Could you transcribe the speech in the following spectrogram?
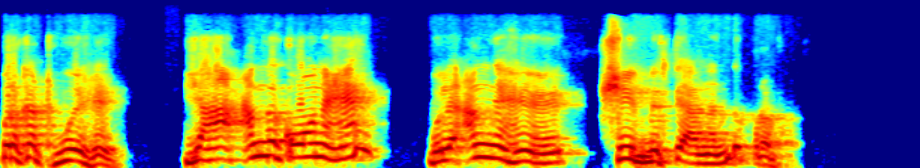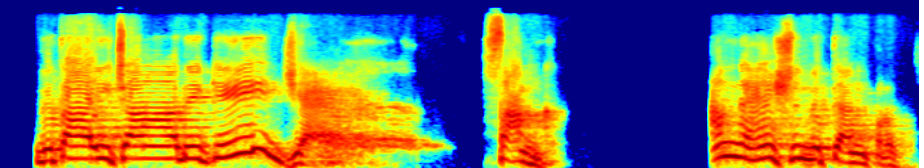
प्रकट हुए हैं। यहाँ अंग कौन है? बोले, अंग हैं श्री नित्यानंद प्रभु। निताई की जय। सांग। अंग है श्री नित्यानंद प्रभु।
